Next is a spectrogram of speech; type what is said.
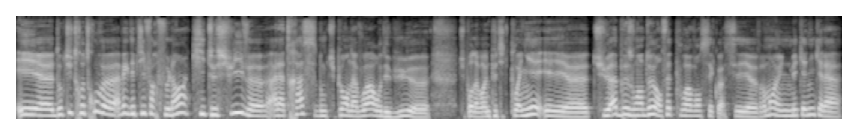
Et euh, donc, tu te retrouves euh, avec des petits farfelins qui te suivent à la trace. Donc, tu peux en avoir au début. tu peux en avoir une petite poignée et tu as besoin d'eux, en fait, pour avancer, quoi. C'est vraiment une mécanique à la,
